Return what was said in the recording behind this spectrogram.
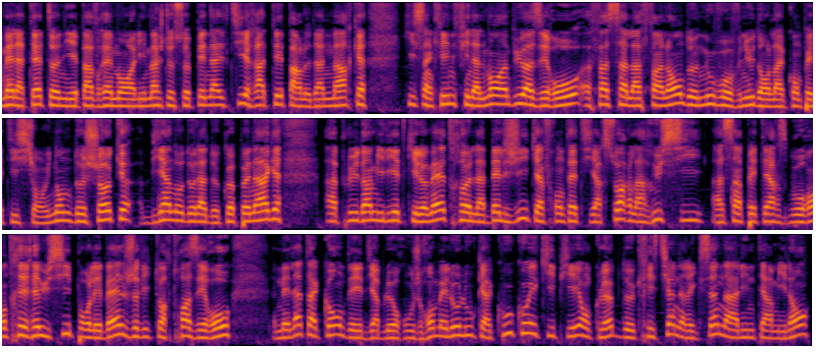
Mais la tête n'y est pas vraiment à l'image de ce penalty raté par le Danemark qui s'incline finalement un but à zéro face à la Finlande, nouveau venu dans la compétition. Une onde de choc bien au-delà de Copenhague. À plus d'un millier de kilomètres, la Belgique affrontait hier soir la Russie à Saint-Pétersbourg. Entrée réussie pour les Belges, victoire 3-0. Mais l'attaquant des Diables Rouges, Romelo Lukaku, coéquipier en club de Christian Eriksen à l'Inter Milan,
